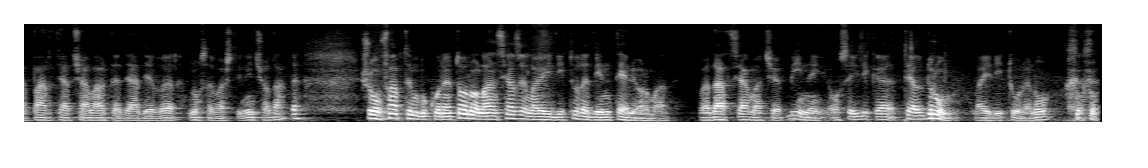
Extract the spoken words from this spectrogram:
că partea cealaltă de adevăr nu se va ști niciodată, și un fapt îmbucurător o lansează la o editură din Teleorman. Vă dați seama ce bine, o să-i zică Teldrum la editură, nu?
